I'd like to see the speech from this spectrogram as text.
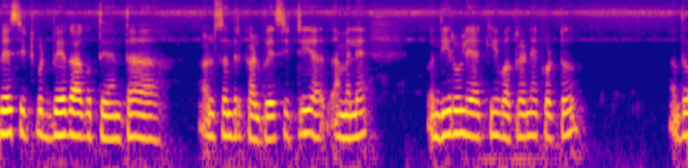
ಬೇಯಿಸಿಟ್ಬಿಟ್ಟು ಬೇಗ ಆಗುತ್ತೆ ಅಂತ ಅಲಸಂದ್ರಿ ಕಾಳು ಬೇಯಿಸಿಟ್ಟು ಆಮೇಲೆ ಒಂದು ಈರುಳ್ಳಿ ಹಾಕಿ ಒಗ್ಗರಣೆ ಕೊಟ್ಟು ಅದು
